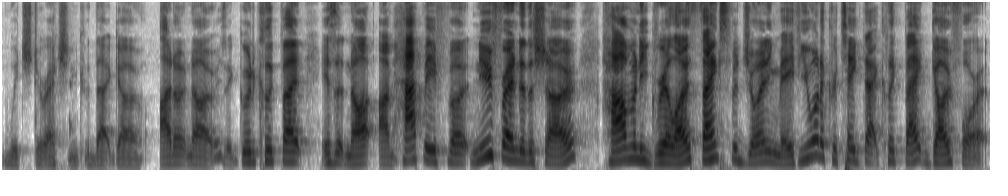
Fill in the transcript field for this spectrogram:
Which direction could that go? I don't know. Is it good clickbait? Is it not? I'm happy for new friend of the show, Harmony Grillo. Thanks for joining me. If you want to critique that clickbait, go for it.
